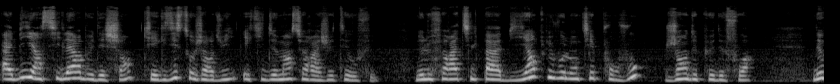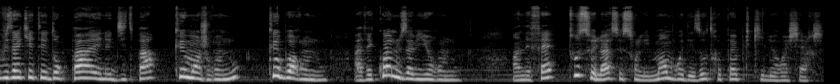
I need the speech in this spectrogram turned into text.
habille ainsi l'herbe des champs qui existe aujourd'hui et qui demain sera jetée au feu. Ne le fera-t-il pas bien plus volontiers pour vous, gens de peu de foi? Ne vous inquiétez donc pas et ne dites pas Que mangerons-nous? Que boirons-nous? Avec quoi nous habillerons-nous? En effet, tout cela, ce sont les membres des autres peuples qui le recherchent.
